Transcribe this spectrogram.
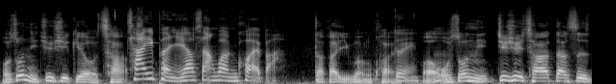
我说你继续给我擦，擦一盆也要三万块吧？大概一万块。对，哦，我说你继续擦，但是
